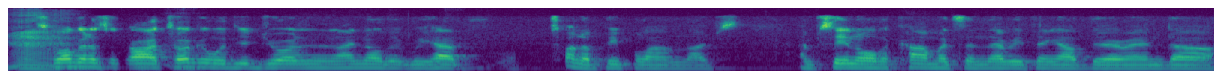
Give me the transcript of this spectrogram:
smoking a cigar, talking with you, Jordan, and I know that we have a ton of people on. I've I'm seeing all the comments and everything out there, and uh,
